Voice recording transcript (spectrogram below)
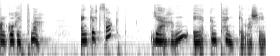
algoritmer. Enkelt sagt, hjernen er en tenkemaskin.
